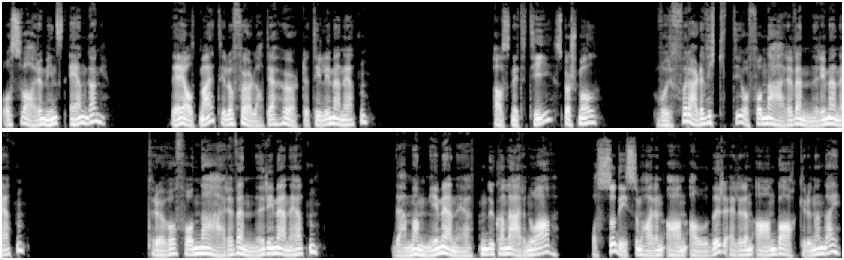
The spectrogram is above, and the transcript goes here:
og svare minst én gang. Det hjalp meg til å føle at jeg hørte til i menigheten. Avsnitt 10, spørsmål Hvorfor er det viktig å få nære venner i menigheten? Prøv å få nære venner i menigheten. Det er mange i menigheten du kan lære noe av også de som har en annen alder eller en annen bakgrunn enn deg.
